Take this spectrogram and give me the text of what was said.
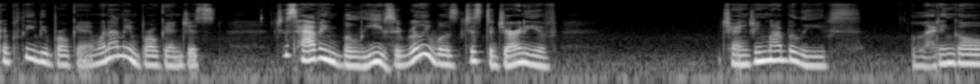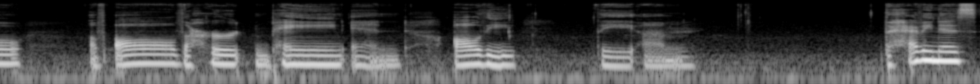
completely broken. And when I mean broken, just just having beliefs. It really was just a journey of changing my beliefs, letting go of all the hurt and pain and all the the um the heaviness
